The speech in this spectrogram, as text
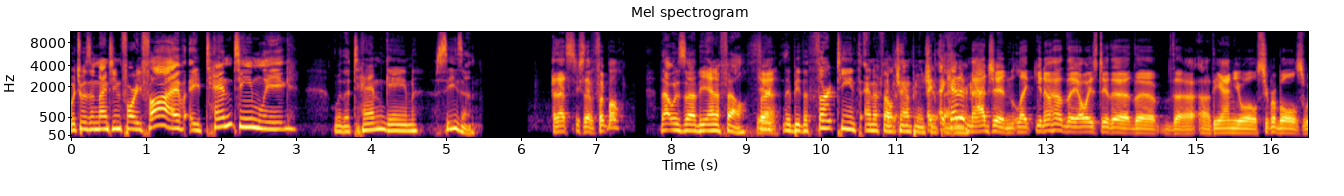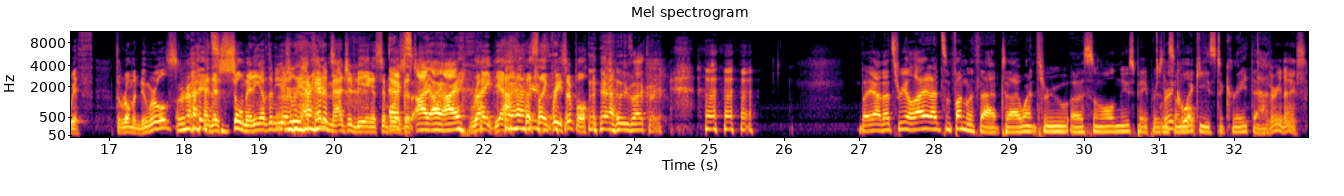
which was in 1945, a 10 team league with a 10 game season. And that's, you said football? That was uh, the NFL. Thir- Yeah. It'd be the 13th NFL I, championship. I that can't year. imagine, like, you know how they always do the the the uh, the annual Super Bowls with the Roman numerals, Right. And there's so many of them usually. I can't imagine being as simple as X just I I I. right. Yeah, it's like pretty simple. Yeah, exactly. but yeah, that's real. I had some fun with that. I went through uh, some old newspapers and some cool. wikis to create that. Very nice.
